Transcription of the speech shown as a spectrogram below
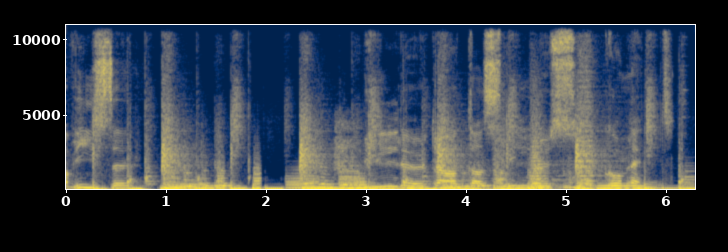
Aviser. Bilder, data, spill, musikk og nett.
